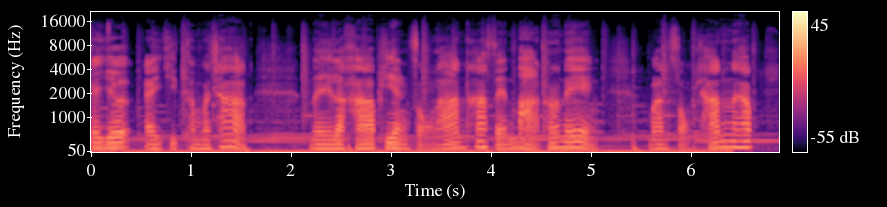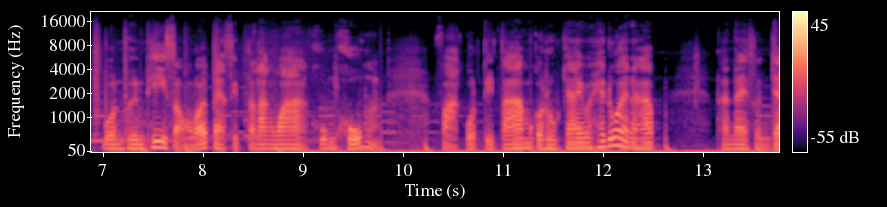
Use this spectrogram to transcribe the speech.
ก็เยอะ ไอชิดธรรมชาติ ในราคาเพียง 2 ล้าน5แสนบาทเท่านั้นเอง บ้าน 2 ชั้นนะครับ บนพื้นที่ 280 ตารางวา คุ้มๆ ฝากกดติดตามกดถูกใจไว้ให้ด้วยนะครับ ท่านใดสนใจ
